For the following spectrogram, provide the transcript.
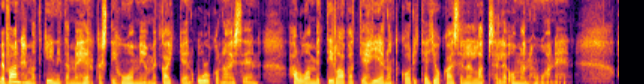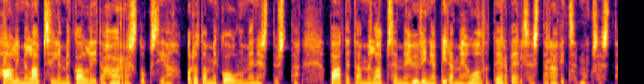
Me vanhemmat kiinnitämme herkästi huomiomme kaikkeen ulkonaiseen. Haluamme tilavat ja hienot kodit ja jokaiselle lapselle oman huoneen. Haalimme lapsillemme kalliita harrastuksia, odotamme koulumenestystä, vaatetamme lapsemme hyvin ja pidämme huolta terveellisestä ravitsemuksesta.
